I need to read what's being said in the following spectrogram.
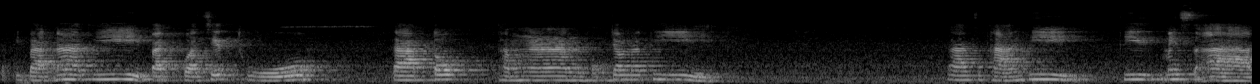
ปฏิบัติหน้าที่ปัดกวาดเช็ดถู ตามโต๊ะทำงานของเจ้าหน้าที่ตามสถานที่ที่ไม่สะอาด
